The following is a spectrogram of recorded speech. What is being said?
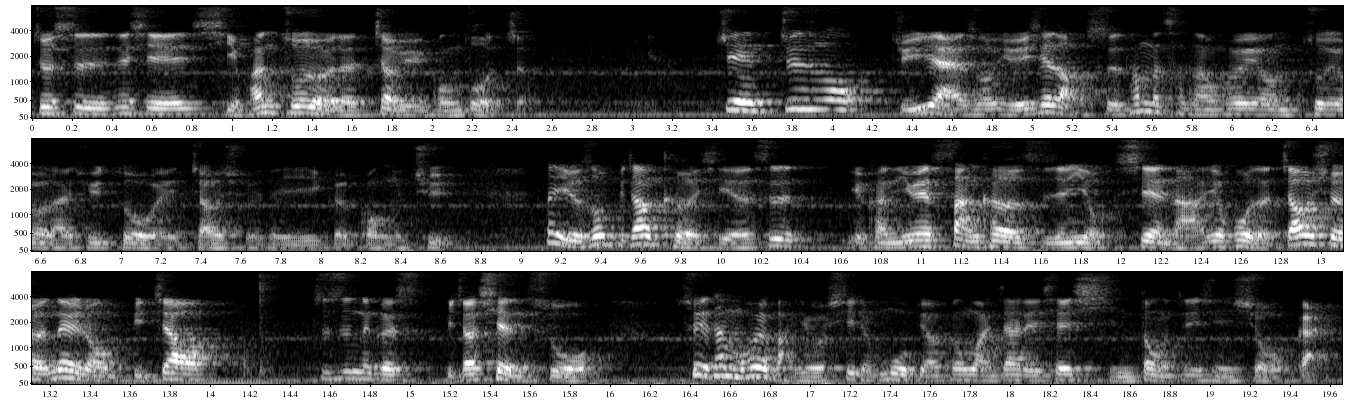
就是那些喜欢桌游的教育工作者。就就是说，举例来说，有一些老师，他们常常会用桌游来去作为教学的一个工具。那有时候比较可惜的是，有可能因为上课的时间有限啊，又或者教学的内容比较就是那个比较限缩，所以他们会把游戏的目标跟玩家的一些行动进行修改。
